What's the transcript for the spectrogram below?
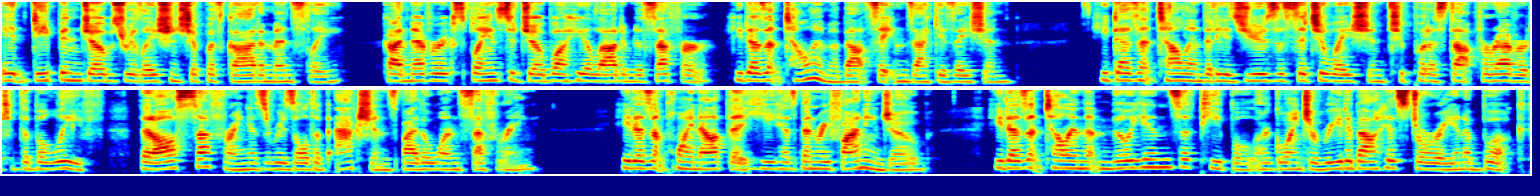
it deepened Job's relationship with God immensely. God never explains to Job why he allowed him to suffer. He doesn't tell him about Satan's accusation. He doesn't tell him that he's used the situation to put a stop forever to the belief that all suffering is a result of actions by the one suffering. He doesn't point out that he has been refining Job. He doesn't tell him that millions of people are going to read about his story in a book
